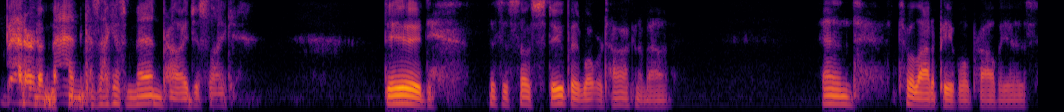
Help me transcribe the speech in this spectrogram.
better to men because I guess men probably just like, dude, this is so stupid what we're talking about. And to a lot of people, it probably is.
